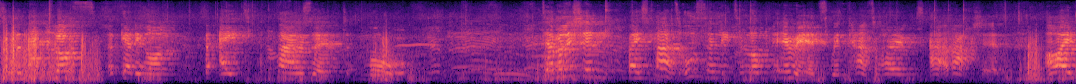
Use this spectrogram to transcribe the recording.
to the net loss of getting on for 8,000 more. Demolition-based plans also lead to long periods council homes out of action. I've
